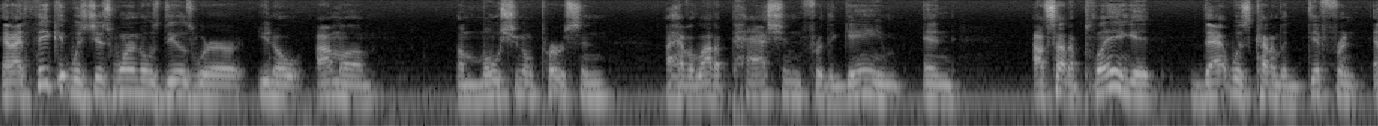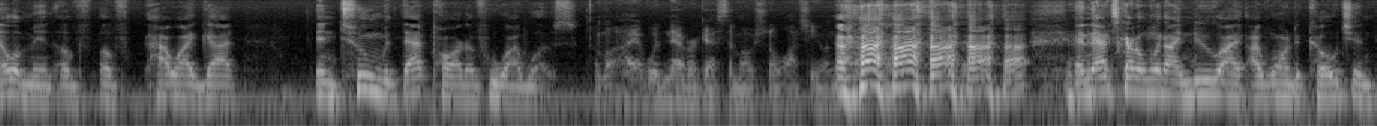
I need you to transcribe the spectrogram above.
and i think it was just one of those deals where you know i'm a emotional person i have a lot of passion for the game and outside of playing it that was kind of a different element of of how i got in tune with that part of who I was. I would never guess emotional watching you on And that's kind of when I knew I, I wanted to coach. And,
